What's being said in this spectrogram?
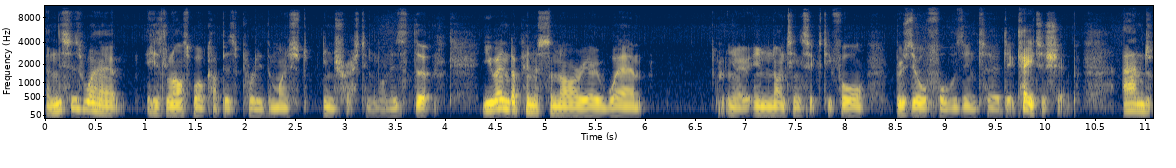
and this is where his last World Cup is probably the most interesting one, is that you end up in a scenario where, you know, in 1964, Brazil falls into dictatorship. And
